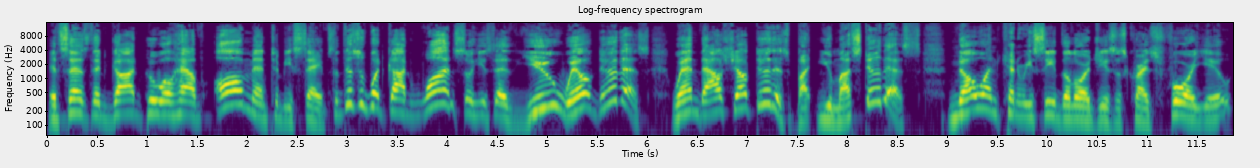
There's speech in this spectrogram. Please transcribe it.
It says that God, who will have all men to be saved. So this is what God wants. So he says, You will do this when thou shalt do this, but you must do this. No one can receive the Lord Jesus Christ for you.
